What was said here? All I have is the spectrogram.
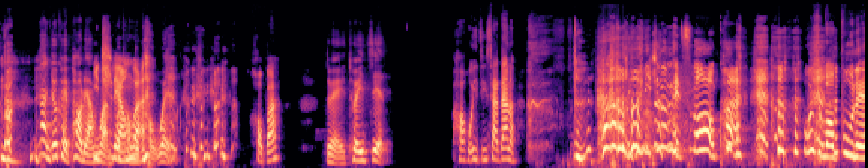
那你就可以泡两碗不同的吃两碗口味嘛。好吧，对，推荐。好，我已经下单了。你真的每次都好快，为什么不嘞？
